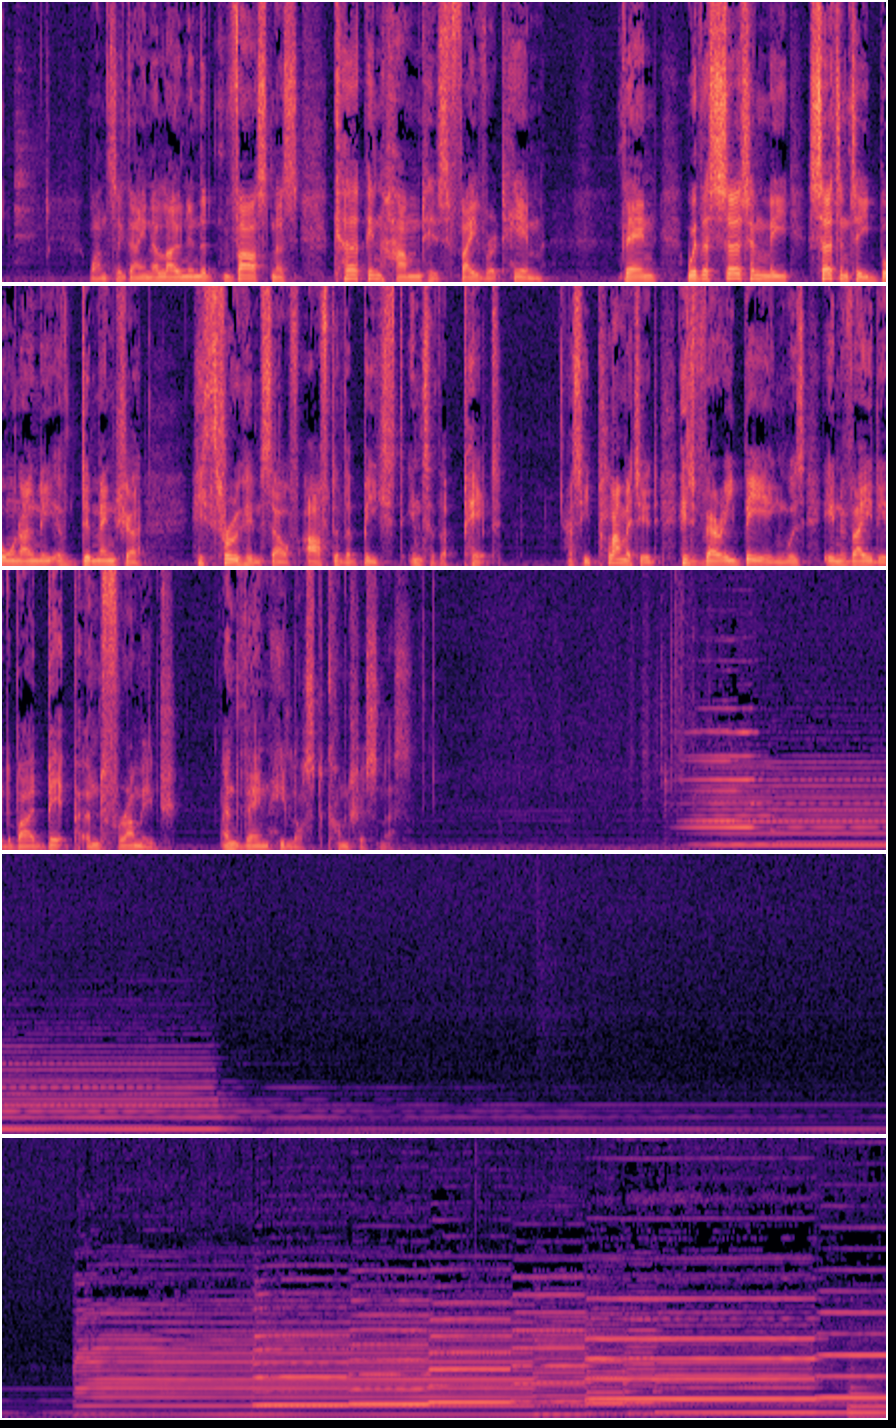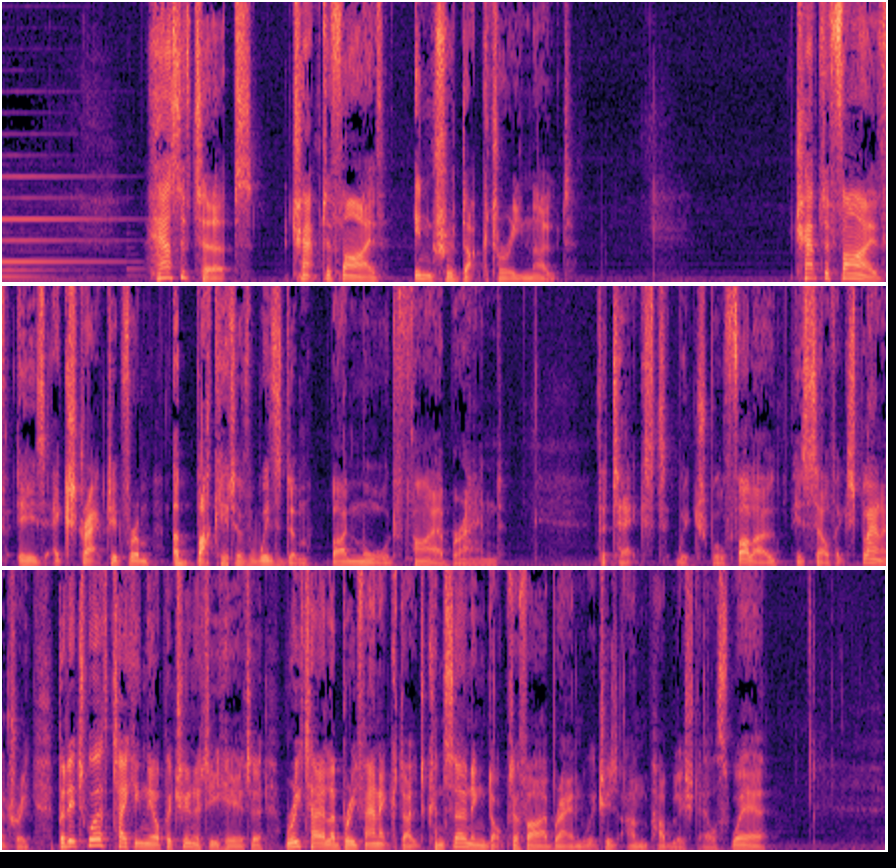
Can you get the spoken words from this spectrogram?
Once again alone in the vastness, Kirpin hummed his favourite hymn, then, with a certainly certainty born only of dementia, he threw himself after the beast into the pit. As he plummeted, his very being was invaded by bip and frummage, and then he lost consciousness. House of Terps, Chapter 5, Introductory Note. Chapter 5 is extracted from A Bucket of Wisdom by Maud Firebrand. The text, which will follow, is self explanatory, but it's worth taking the opportunity here to retail a brief anecdote concerning Dr. Firebrand, which is unpublished elsewhere.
